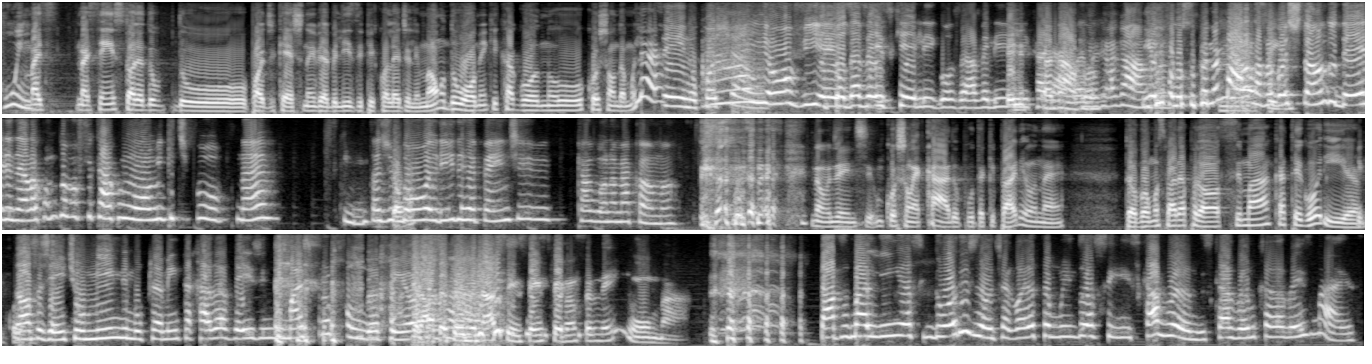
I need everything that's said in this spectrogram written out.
ruim. Mas, mas tem a história do, do podcast Não Inviabilize Picolé de Limão, do homem que cagou no colchão da mulher. Sim, no colchão. Ai, eu ouvi E esse. toda vez que ele gozava, ele, Ele cagava. cagava. Ela cagava. E ele falou super normal. ela tava assim. gostando dele, né? Ela, como que eu vou ficar com um homem que, tipo, né? Tá de Então- boa ali, de repente cagou na minha cama. Não, gente, um colchão é caro, puta que pariu, né? Então vamos para a próxima categoria. Nossa, gente, o mínimo pra mim tá cada vez indo mais profundo, assim. Eu você terminar assim, sem esperança nenhuma. tava uma linha, assim, do horizonte. Agora estamos indo, assim, escavando, escavando cada vez mais.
